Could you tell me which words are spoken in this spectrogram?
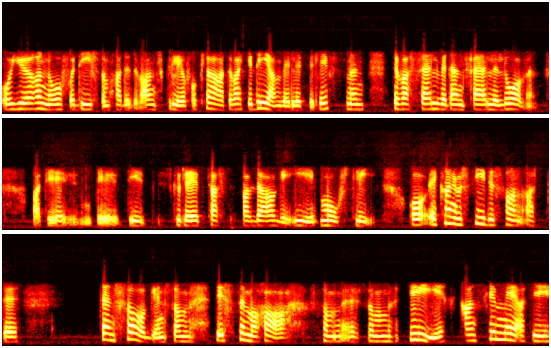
å, gjøre noe for de som hadde det vanskelig, og forklare at det var ikke de han ville til livs, men det var selve den fæle loven. At de, de, de skulle tas av dage i mors liv. Og jeg kan jo si det sånn at uh, den sorgen som disse må ha, som, som lir, kanskje med at de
